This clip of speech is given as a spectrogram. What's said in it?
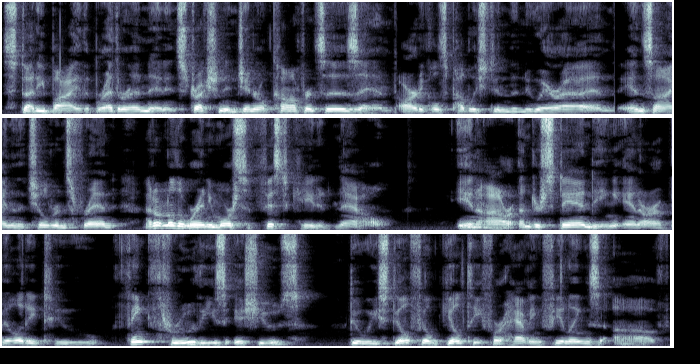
study by the brethren and instruction in general conferences and articles published in the New Era and Ensign and the Children's Friend. I don't know that we're any more sophisticated now in our understanding and our ability to think through these issues? Do we still feel guilty for having feelings of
